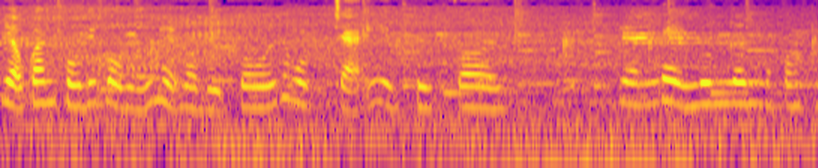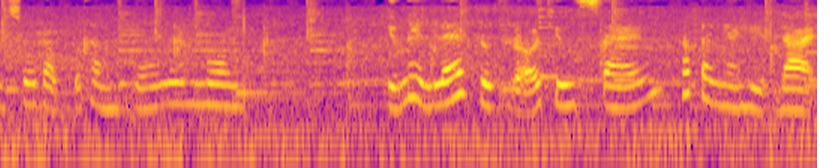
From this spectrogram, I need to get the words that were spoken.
Dạo quanh phố đi bộ Nguyễn Huệ vào buổi tối là một trải nghiệm tuyệt vời. Khi ánh đèn lung linh và không khí sôi động của thành phố lên ngôi. Những đèn led rực rỡ chiếu sáng, rất là ngày hiện đại.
